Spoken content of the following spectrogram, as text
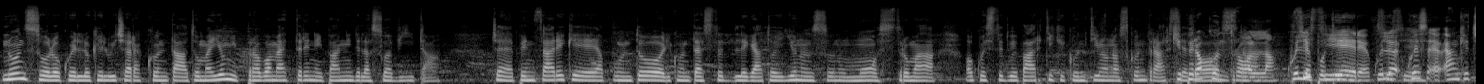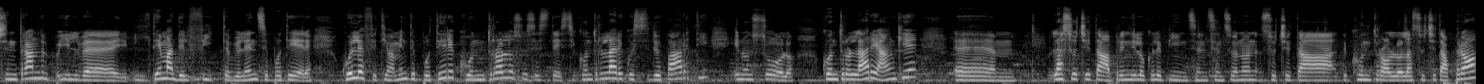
non solo quello che lui ci ha raccontato, ma io mi provo a mettere nei panni della sua vita. Cioè pensare che appunto il contesto legato a io non sono un mostro, ma ho queste due parti che continuano a scontrarsi. che però tosta. controlla, quello Sì, è potere, sì, quello sì, questo è anche centrando il, il- il tema del fit, violenza e potere, quello è effettivamente potere, controllo su se stessi, controllare queste due parti e non solo, controllare anche ehm, la società, prendilo con le pinze, nel senso non società, controllo la società, però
